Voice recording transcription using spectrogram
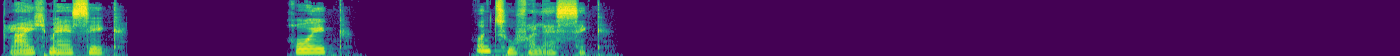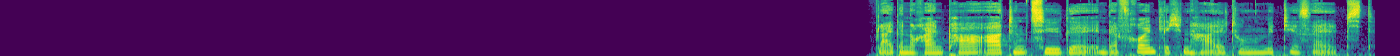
gleichmäßig, ruhig und zuverlässig. Bleibe noch ein paar Atemzüge in der freundlichen Haltung mit dir selbst.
